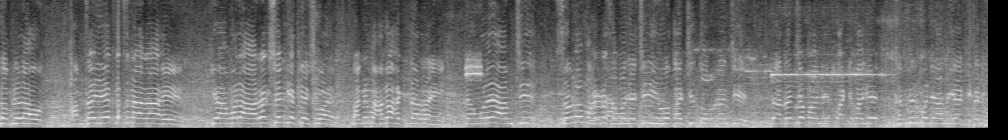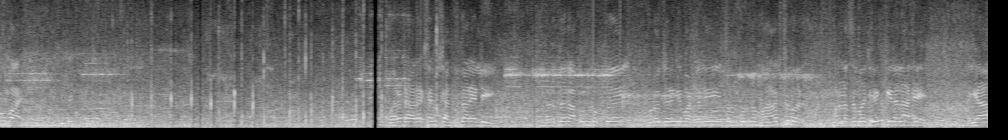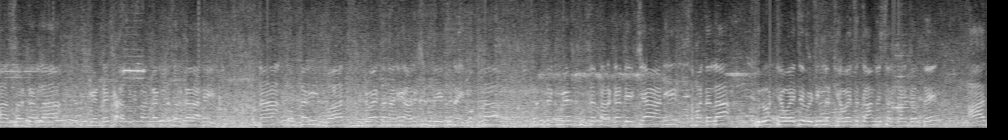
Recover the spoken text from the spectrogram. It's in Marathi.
जमलेलो आहोत. आमचा एकच नारा आहे की आम्हाला आरक्षण घेतल्याशिवाय आम्ही मागा हटणार नाही. त्यामुळे आमची सर्व मराठा समाजाची युवकांची तरुणांची दादांच्या पाणी पाठीमागे खंबीरपणे आम्ही या ठिकाणी उभा आहे. मराठा आरक्षण शांतता रॅली. खरं तर आपण बघतोय मनोज जरंगे पाटलांनी संपूर्ण महाराष्ट्रभर मराठा समाज एक केलेला आहे. या सरकारला गेंड्याची कात्री पांघरलेलं सरकार आहे. त्यांना कोणताही वाद मिटवायचा नाही आरक्षण द्यायचं नाही. फक्त प्रत्येक वेळेस पुढच्या तारखा द्यायच्या आणि समाजाला जुलवत ठेवायचं वेटिंगला ठेवायचं काम हे सरकार करते. आज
